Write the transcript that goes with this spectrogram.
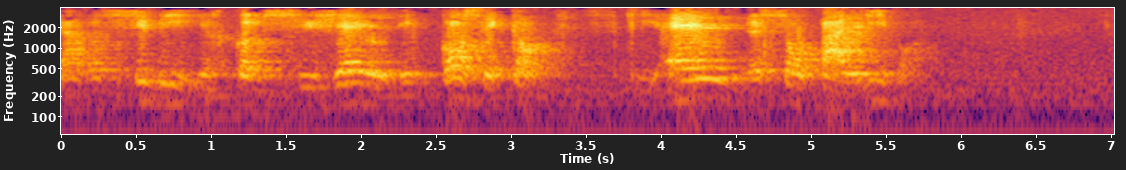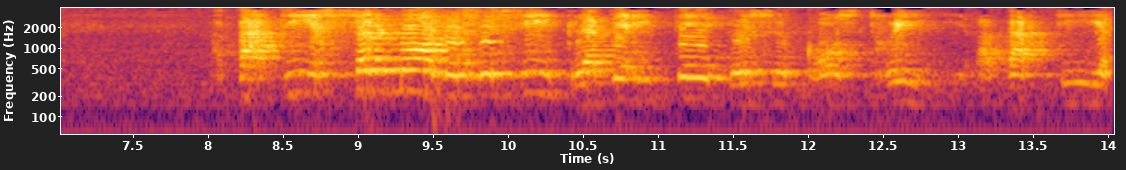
qu'à subir comme sujet les conséquences qui, elles, ne sont pas libres à partir seulement de ceci que la vérité peut se construire, à partir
